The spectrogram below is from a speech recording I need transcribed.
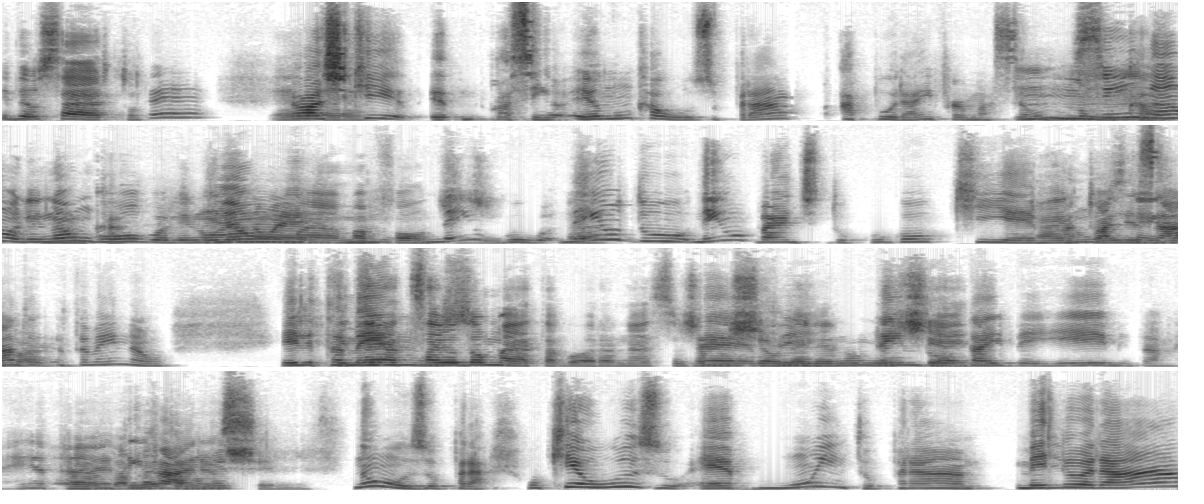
e deu certo. É, É, Eu acho é. que, assim, eu nunca uso para apurar informação Uhum. nunca. Sim, não, ele não é um. Google, ele não Ele é não uma, é uma fonte. Nem o Google, é. nem o do, nem o Bard do Google, que é Ah, atualizado, eu também não. Ele também tem saiu do Meta agora, né? Você já É, mexeu vi. nele, não tem mexi do, ainda. da IBM, da Meta, É, né? da tem Meta eu não mexi. Não uso para. O que eu uso é muito para melhorar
